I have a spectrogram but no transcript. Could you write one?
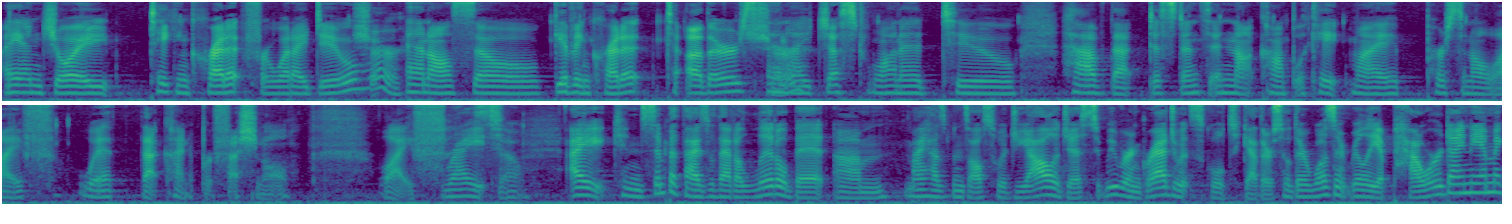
I enjoy taking credit for what I do Sure. and also giving credit to others. And I just wanted to have that distance and not complicate my personal life with that kind of professional life. Right. So I can sympathize with that a little bit. Um, my husband's also a geologist. We were in graduate school together, so there wasn't really a power dynamic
